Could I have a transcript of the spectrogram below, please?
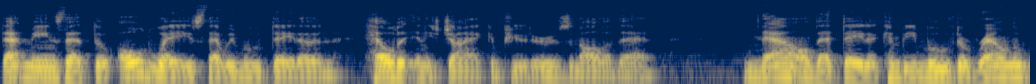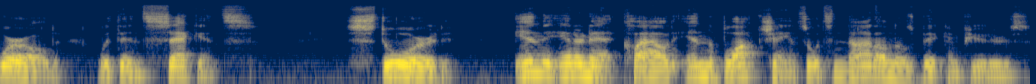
that means that the old ways that we move data and held it in these giant computers and all of that, now that data can be moved around the world within seconds, stored in the internet cloud, in the blockchain, so it's not on those big computers.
